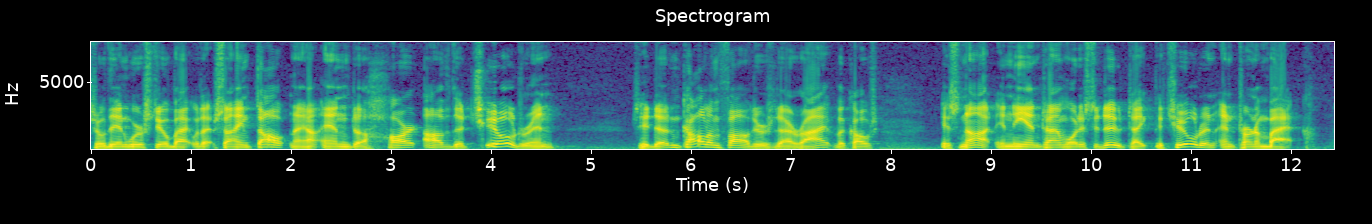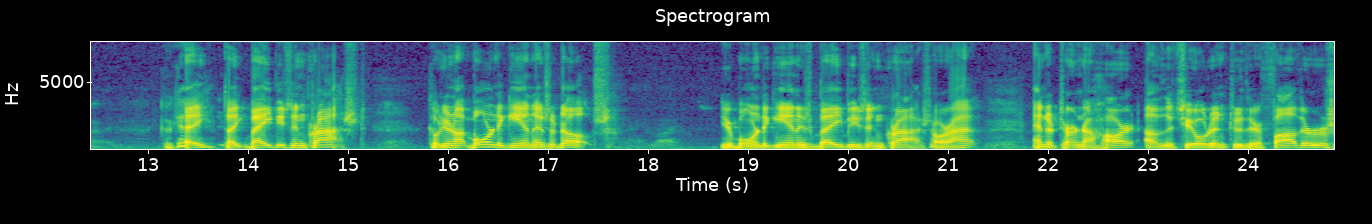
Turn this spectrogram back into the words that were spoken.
So then we're still back with that same thought now. And the heart of the children, see, it doesn't call them fathers there, right? Because it's not in the end time what it's to do. Take the children and turn them back. Okay? Take babies in Christ. Because you're not born again as adults. You're born again as babies in Christ, all right? And to turn the heart of the children to their fathers,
